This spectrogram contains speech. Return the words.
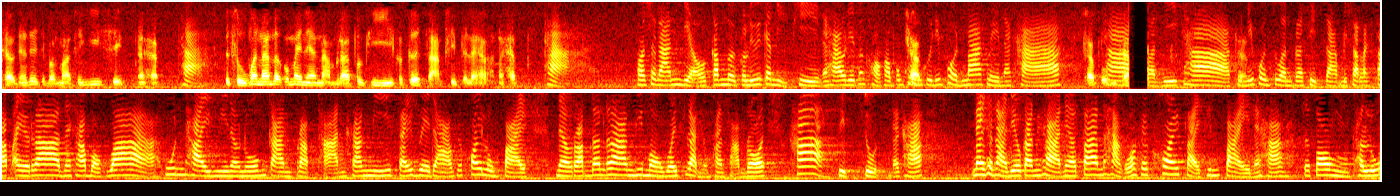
แถวๆนี้ได้จะประมาณที่ยี่สิบนะครับค่ะแต่สูงกว่านั้นเราก็ไม่แนะนำแล้วเพราะ PE ก็เกินสามสิบไปแล้วนะครับค่ะ เพราะฉะนั้นเดี๋ยวกำหนดกลยุทธ์กันอีกทีนะคะวันนี้ต้องขอขอบพระคุครัณบคุณนิพนธ์มากเลยนะคะ ครับผมค่ะครับ สวัสดีค่ะ คุณนิพนธ์สุวรรณประสิทธิ์จากบริษัทหลักทรัพย์ไอราชนะคะ บอกว่าหุ้นไทยมีแนวโน้มการปรับฐานครั้งนี้ไซด์เวย์ดาวน์ค่อยๆ ลงไป แนวรับด้านล่างที่มองไว้ที่ระดับ1,350 จุดนะคะ ในขณะเดียวกันค่ะ แนวต้านถ้าหากว่าค่อยๆไต่ขึ้นไปนะคะ จะต้องทะลุ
